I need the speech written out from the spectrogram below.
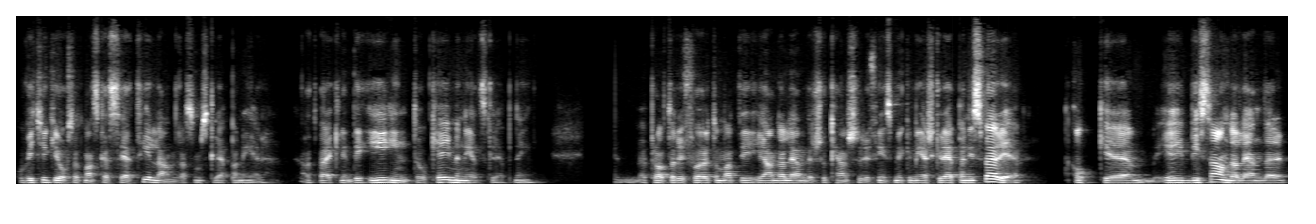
och vi tycker också att man ska säga till andra som skräpar ner att verkligen det är inte okej okay med nedskräpning. Jag pratade förut om att i andra länder så kanske det finns mycket mer skräp än i Sverige. Och eh, i vissa andra länder,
